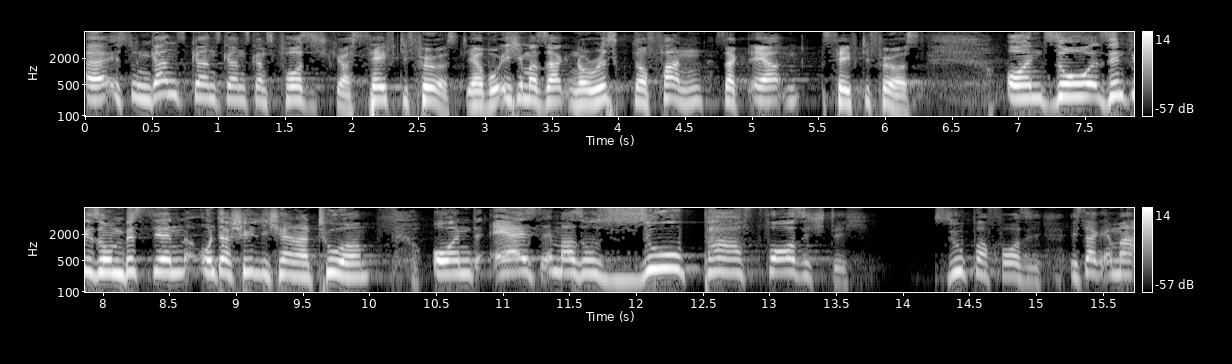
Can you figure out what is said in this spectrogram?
äh, ist so ein ganz, ganz, ganz, ganz vorsichtiger Safety First. Ja, wo ich immer sage, no risk, no fun, sagt er Safety First. Und so sind wir so ein bisschen unterschiedlicher Natur. Und er ist immer so super vorsichtig. Super vorsichtig. Ich sage immer,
